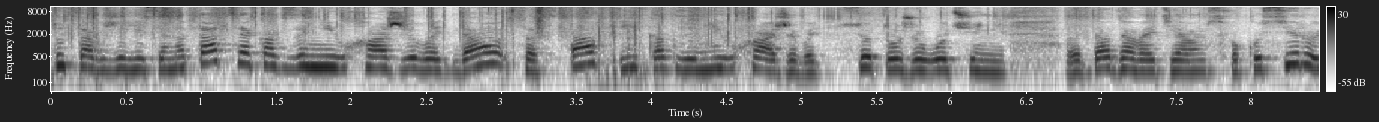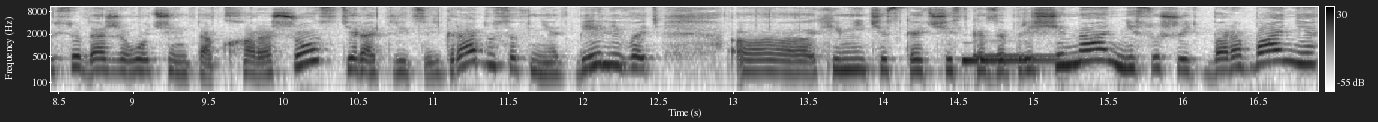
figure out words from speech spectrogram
тут также есть аннотация, как за ней ухаживать, да, состав и как за ней ухаживать. Все тоже очень, э, да, давайте я вам сфокусирую. Все даже очень так хорошо. Стирать 30 градусов, не отбеливать. Э, химическая чистка запрещена. Не сушить в барабане.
